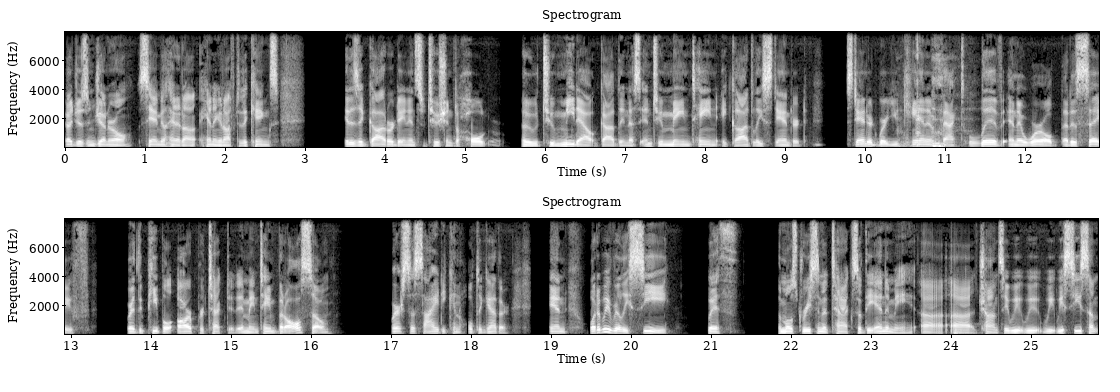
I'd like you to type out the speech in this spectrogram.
judges in general. Samuel handed on, handing it off to the kings. It is a God ordained institution to hold to to mete out godliness and to maintain a godly standard, standard where you can in fact live in a world that is safe, where the people are protected and maintained, but also where society can hold together. And what do we really see with the most recent attacks of the enemy, uh, uh, Chauncey, we, we, we see some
